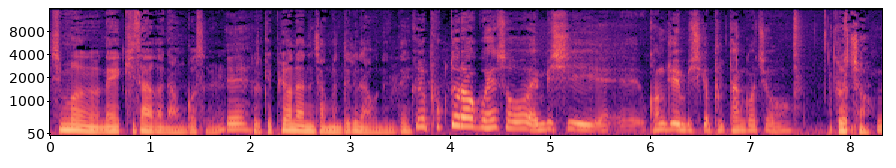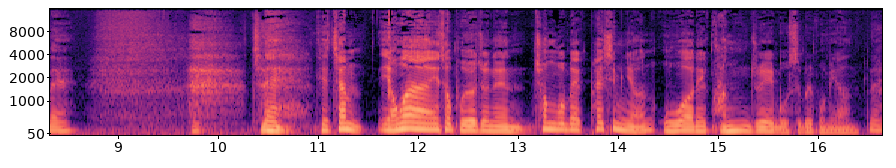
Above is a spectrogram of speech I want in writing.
신문에 기사가 나온 것을 예. 그렇게 표현하는 장면들이 나오는데 그래 폭도라고 해서 MBC 광주 MBC가 불탄 거죠. 그렇죠. 네. 네. 그참 영화에서 보여주는 1980년 5월의 광주의 모습을 보면 네.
